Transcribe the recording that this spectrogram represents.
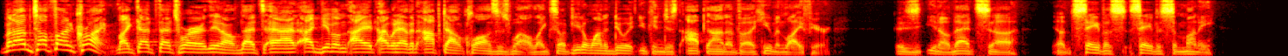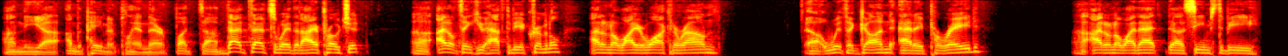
But I'm tough on crime. Like that. That's where you know. That's. And I, would give them. I. I would have an opt out clause as well. Like so, if you don't want to do it, you can just opt out of uh, human life here, because you know that's uh, you know, save us save us some money on the uh, on the payment plan there. But uh, that that's the way that I approach it. Uh, I don't think you have to be a criminal. I don't know why you're walking around uh, with a gun at a parade. Uh, I don't know why that uh, seems to be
